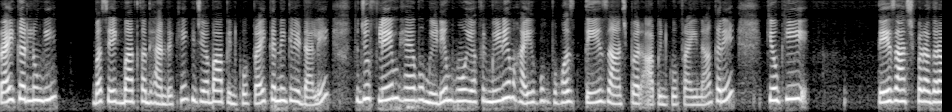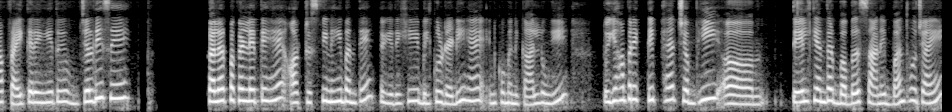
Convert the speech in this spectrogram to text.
फ्राई कर लूँगी। बस एक बात का ध्यान रखें कि जब आप इनको फ्राई करने के लिए डालें तो जो फ्लेम है वो मीडियम हो या फिर मीडियम हाई हो बहुत तेज़ आँच पर आप इनको फ्राई ना करें। क्योंकि तेज़ आँच पर अगर आप फ्राई करेंगे तो जल्दी से कलर पकड़ लेते हैं और क्रिस्पी नहीं बनते। तो ये देखिए बिल्कुल रेडी हैं इनको मैं निकाल लूँगी। तो यहाँ पर एक टिप है जब भी आ, तेल के अंदर बबल्स आने बंद हो जाएँ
